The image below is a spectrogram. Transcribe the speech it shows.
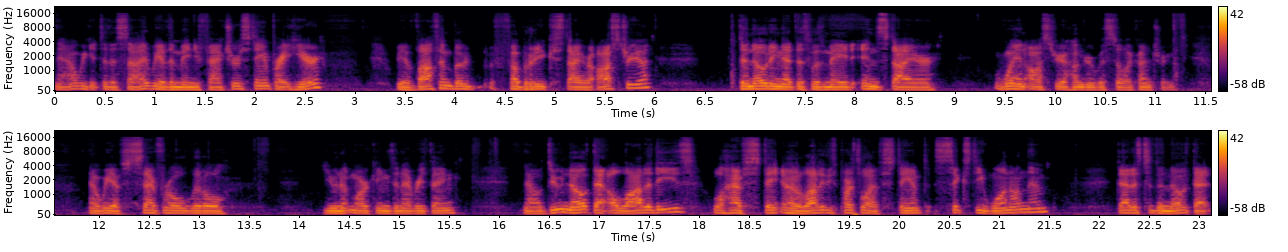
Now we get to the side, we have the manufacturer stamp right here. We have Waffenfabrik Steyr Austria, denoting that this was made in Steyr when Austria-Hungary was still a country. Now we have several little unit markings and everything. Now do note that a lot of these will have uh, a lot of these parts will have stamped 61 on them. That is to denote that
